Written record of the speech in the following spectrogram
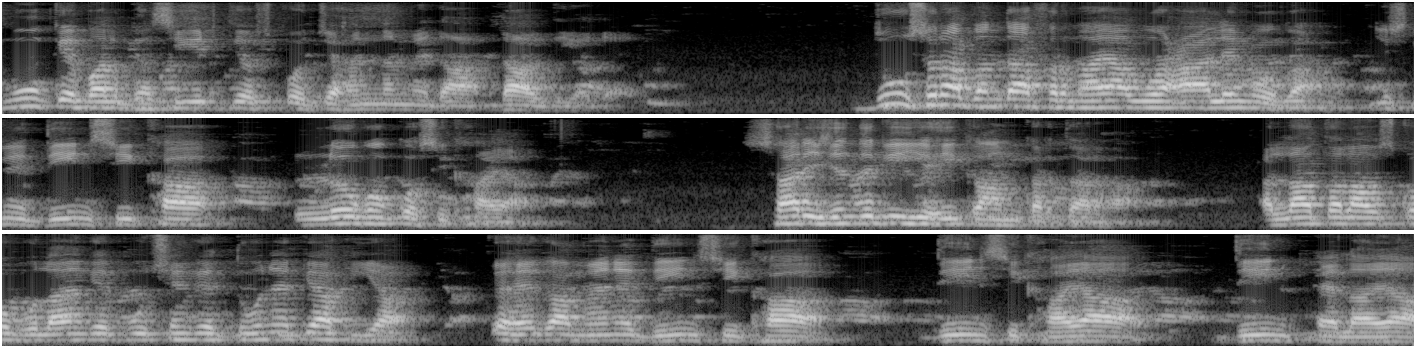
منہ کے بل گھسیٹ کے اس کو جہنم میں ڈال دیا جائے۔ گا دوسرا بندہ فرمایا، وہ عالم ہوگا، جس نے دین سیکھا، لوگوں کو سکھایا۔ ساری زندگی یہی کام کرتا رہا۔ اللہ تعالیٰ اس کو بلائیں گے، پوچھیں گے، تو نے کیا کیا؟ کہے گا، میں نے دین سیکھا، دین سکھایا، دین پھیلایا۔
